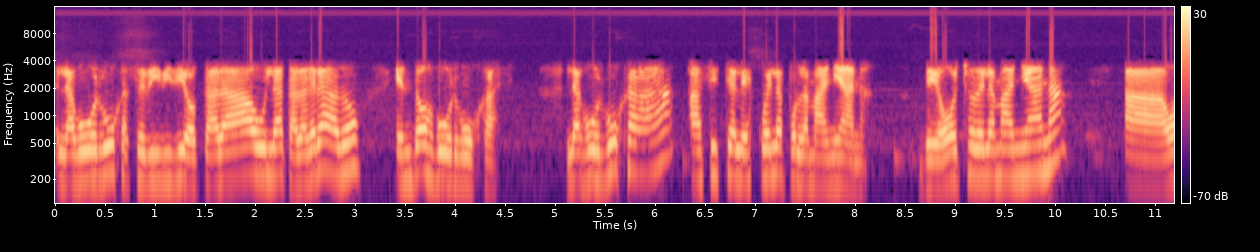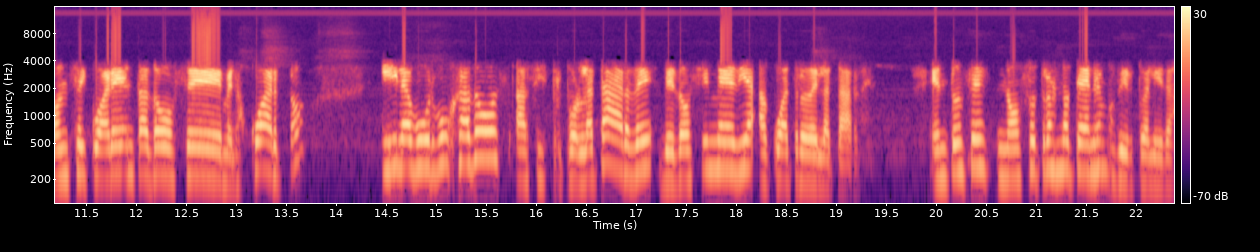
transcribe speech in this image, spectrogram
la burbuja se dividió cada aula, cada grado, en dos burbujas. La burbuja A asiste a la escuela por la mañana, de 8 de la mañana a 11 y 40, 12 menos cuarto, y la burbuja 2 asiste por la tarde, de 2 y media a 4 de la tarde. Entonces nosotros no tenemos virtualidad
